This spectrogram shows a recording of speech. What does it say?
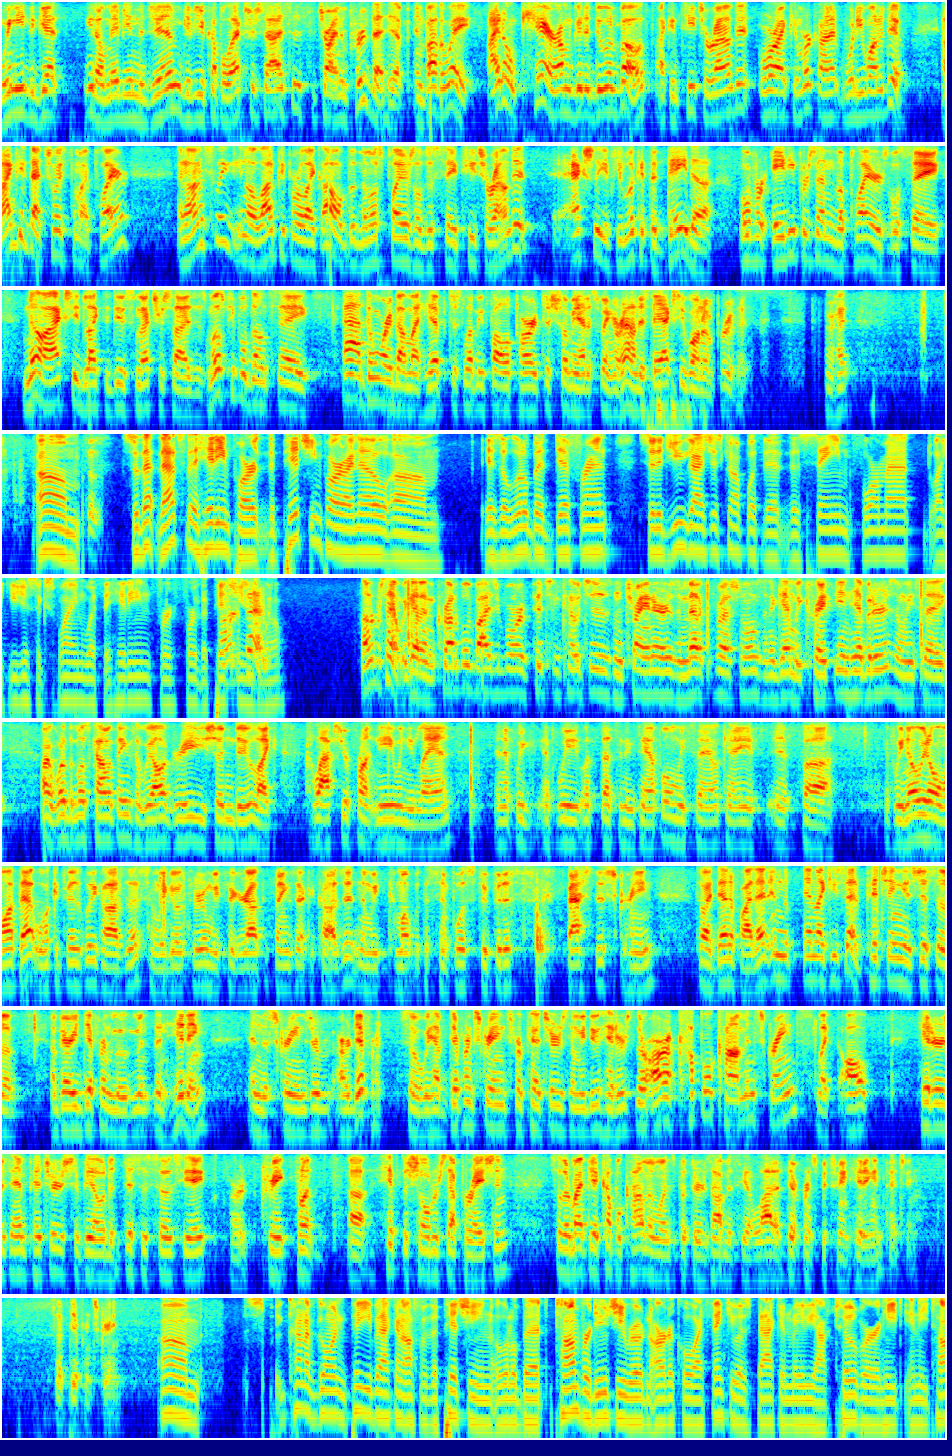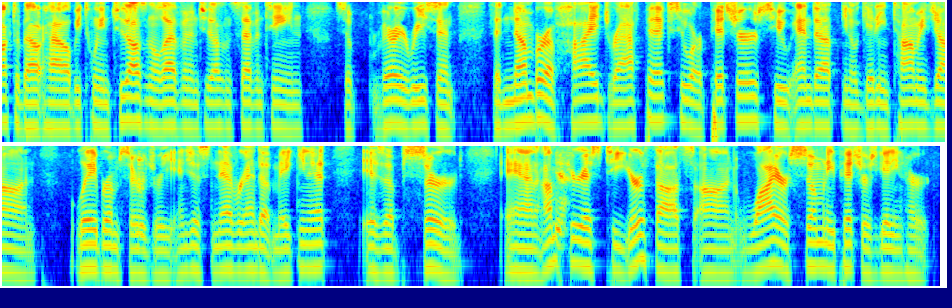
we need to get, you know, maybe in the gym, give you a couple exercises to try and improve that hip. And by the way, I don't care. I'm good at doing both. I can teach around it or I can work on it. What do you want to do? And I give that choice to my player and honestly, you know, a lot of people are like, oh, the, the most players will just say teach around it. Actually, if you look at the data, over 80% of the players will say, no, I actually would like to do some exercises. Most people don't say, ah, don't worry about my hip, just let me fall apart, just show me how to swing around it. They actually want to improve it. Right? Um, so, so that that's the hitting part. The pitching part, I know, um, is a little bit different. So did you guys just come up with the, the same format like you just explained with the hitting for, for the pitching 100%. as well? Hundred percent. We got an incredible advisory board, pitching coaches and trainers and medical professionals. And again, we create the inhibitors and we say, all right, what are the most common things that we all agree you shouldn't do? Like collapse your front knee when you land. And if we if we that's an example, and we say, okay, if if uh, if we know we don't want that, what could physically cause this? And we go through and we figure out the things that could cause it, and then we come up with the simplest, stupidest, fastest screen to identify that. And the, and like you said, pitching is just a a very different movement than hitting and the screens are, are different. So we have different screens for pitchers than we do hitters. There are a couple common screens, like all hitters and pitchers should be able to disassociate or create front uh, hip to shoulder separation. So there might be a couple common ones, but there's obviously a lot of difference between hitting and pitching. So different screen. Um, kind of going piggybacking off of the pitching a little bit. Tom Verducci wrote an article, I think it was back in maybe October, and he and he talked about how between 2011 and 2017, so very recent, the number of high draft picks who are pitchers who end up, you know, getting Tommy John, labrum surgery, and just never end up making it is absurd. And I'm yeah. curious to your thoughts on why are so many pitchers getting hurt.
